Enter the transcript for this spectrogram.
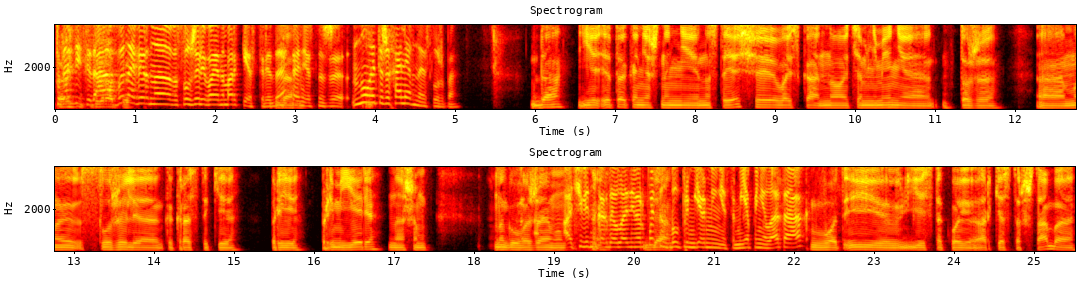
Подождите, да, вы, наверное, служили в военном оркестре, да, Да. конечно же? Ну, это же халявная служба. Да, и это, конечно, не настоящие войска, но тем не менее тоже э, мы служили как раз-таки при премьере нашем многоуважаемом. Очевидно, когда Владимир Путин Да. был премьер-министром. Я поняла, так. Вот, и есть такой оркестр штаба,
